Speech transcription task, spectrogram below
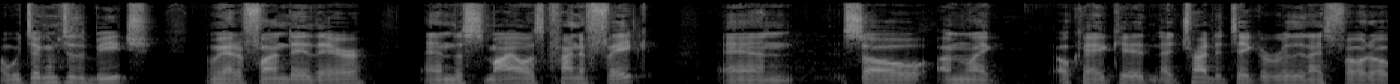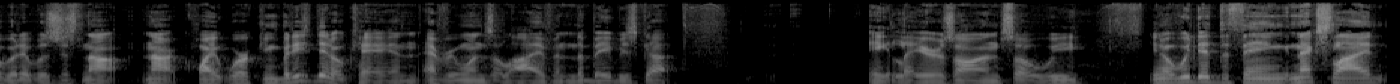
Uh, we took him to the beach and we had a fun day there. And the smile is kind of fake. And so I'm like, okay, kid. I tried to take a really nice photo, but it was just not not quite working. But he did okay, and everyone's alive, and the baby's got eight layers on. So we, you know, we did the thing. Next slide.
